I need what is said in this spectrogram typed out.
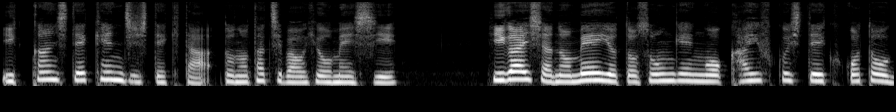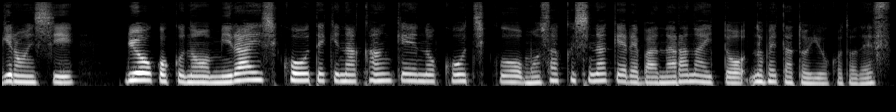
一貫して堅持してきたとの立場を表明し被害者の名誉と尊厳を回復していくことを議論し両国の未来志向的な関係の構築を模索しなければならないと述べたということです。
